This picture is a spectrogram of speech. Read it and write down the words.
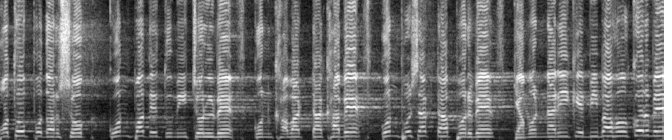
পথপ্রদর্শক কোন পথে তুমি চলবে, কোন খাবারটা খাবে, কোন পোশাকটা পরবে, কেমন নারীকে বিবাহ করবে,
